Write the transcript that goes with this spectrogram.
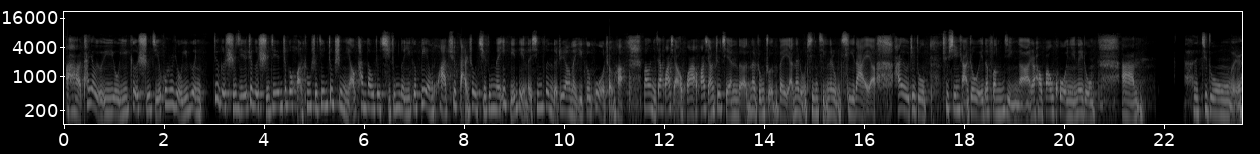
啊？它要有有一个时节，或者说有一个这个时节、这个时间、这个缓冲时间，正是你要看到这。其中的一个变化，去感受其中那一点点的兴奋的这样的一个过程哈，包括你在滑翔滑滑翔之前的那种准备呀，那种心情，那种期待呀，还有这种去欣赏周围的风景啊，然后包括你那种啊这种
